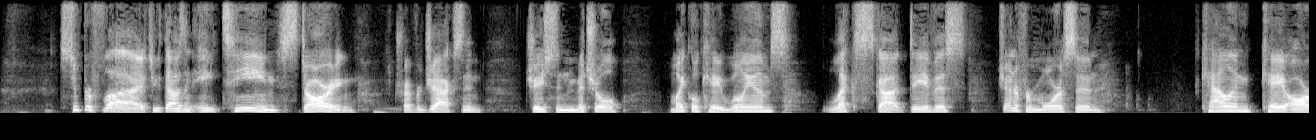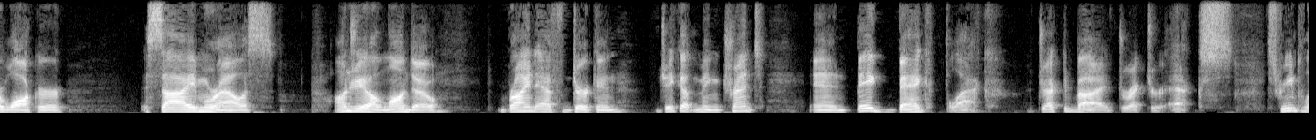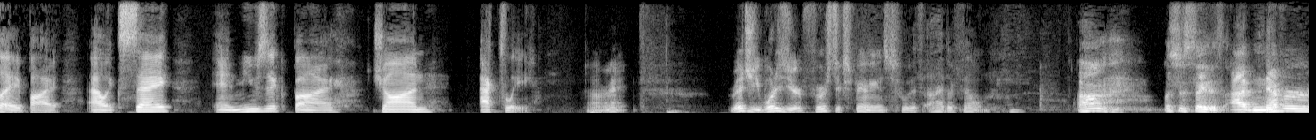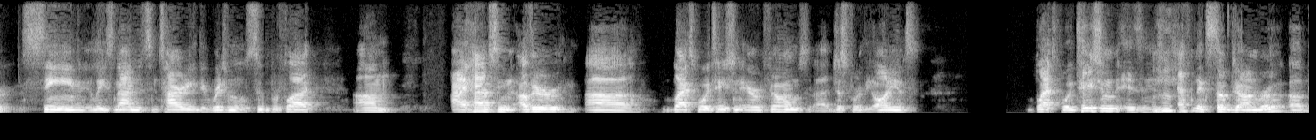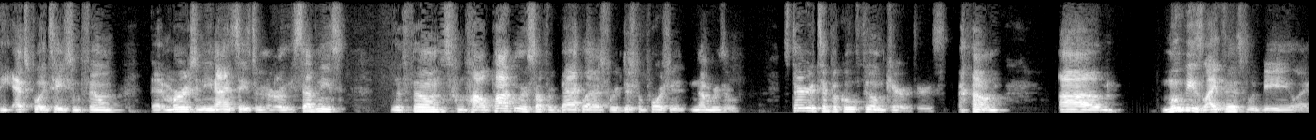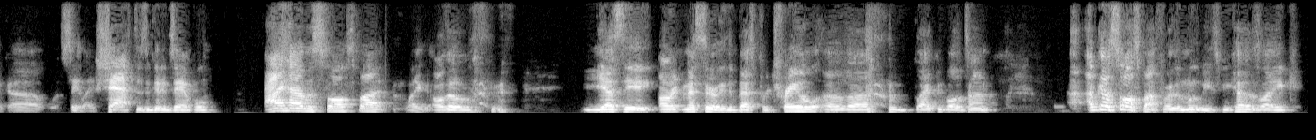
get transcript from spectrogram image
Superfly 2018, starring Trevor Jackson, Jason Mitchell, Michael K. Williams, Lex Scott Davis, Jennifer Morrison, Kaalan K.R. Walker, Esai Morales, Andrea Londo, Brian F. Durkin, Jacob Ming Trent, and Big Bank Black. Directed by Director X. Screenplay by Alex Tse, and music by John Actley. All right. Reggie, what is your first experience with either film? Um, let's just say this: I've never seen, at least not in its entirety, the original Superfly. Um, I have seen other uh, blaxploitation era films. Uh, just for the audience, blaxploitation is an Mhm. ethnic subgenre of the exploitation film that emerged in the United States during the early '70s. The films, while popular, suffered backlash for disproportionate numbers of stereotypical film characters. Um, um, movies like this would be like, uh, let's say, like Shaft is a good example. I have a soft spot, like although yes, they aren't necessarily the best portrayal of uh, black people all the time. I've got a soft spot for the movies because like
